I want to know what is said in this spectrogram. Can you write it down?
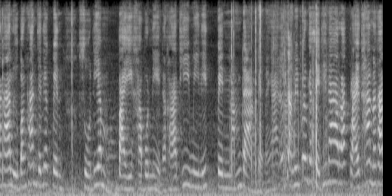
นะคะ หรือบางท่านจะเรียกเป็นโซเดียมไบคาร์บอเนตนะคะ ที่มีฤทธิ์เป็นน้ำด่างแบบง่ายๆ จากมีเพื่อนเกษตรที่น่ารักหลายท่านนะคะ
